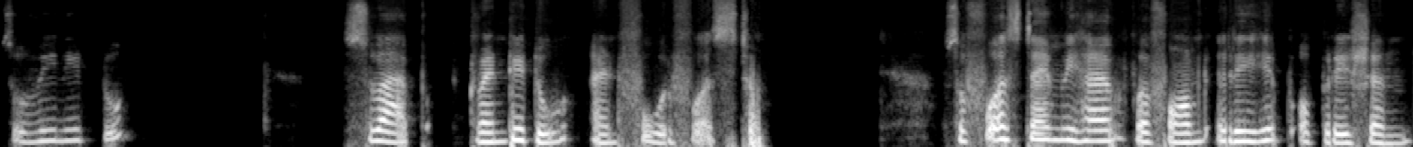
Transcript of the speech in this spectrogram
So we need to swap 22 and 4 first. So first time we have performed reheap operation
